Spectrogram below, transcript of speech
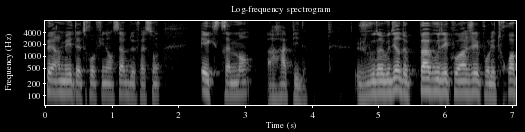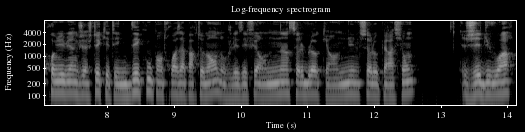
permet d'être refinançable de façon extrêmement rapide. Je voudrais vous dire de ne pas vous décourager pour les trois premiers biens que j'ai achetés qui étaient une découpe en trois appartements. Donc je les ai fait en un seul bloc et en une seule opération. J'ai dû voir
